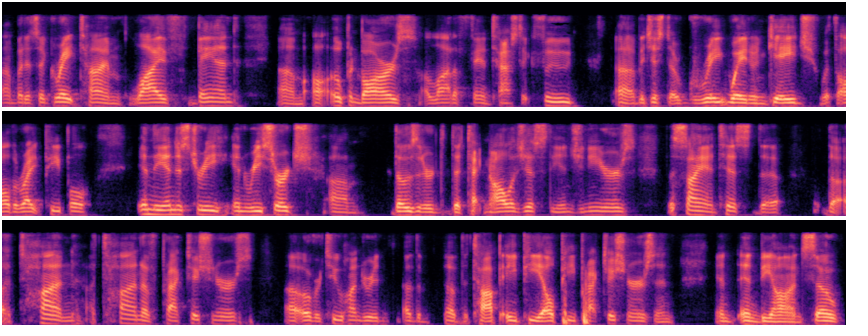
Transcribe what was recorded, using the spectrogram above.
Um, but it's a great time. Live band, um, open bars, a lot of fantastic food, uh, but just a great way to engage with all the right people in the industry, in research, um, those that are the technologists, the engineers, the scientists, the the a ton, a ton of practitioners, uh, over 200 of the of the top APLP practitioners and and and beyond. So,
